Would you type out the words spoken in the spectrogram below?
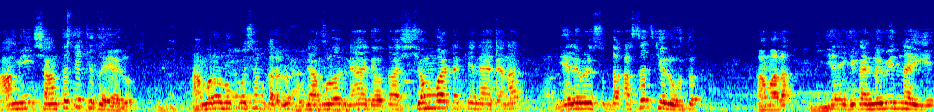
आम्ही शांततेत तिथं यायलो आमरण उपोषण करायलो त्यामुळं न्याय देवता शंभर टक्के न्याय देणार. गेल्या वेळेस सुद्धा असंच केलं होतं. आम्हाला. या- हे काय नवीन नाहीये.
